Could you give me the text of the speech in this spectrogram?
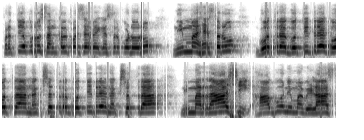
ಪ್ರತಿಯೊಬ್ಬರು ಸಂಕಲ್ಪ ಸೇವೆಗೆ ಹೆಸರು ಕೊಡೋರು. ನಿಮ್ಮ ಹೆಸರು ಗೋತ್ರ ಗೊತ್ತಿದ್ರೆ ಗೋತ್ರ, ನಕ್ಷತ್ರ ಗೊತ್ತಿದ್ರೆ ನಕ್ಷತ್ರ. ನಿಮ್ಮ ರಾಶಿ ಹಾಗೂ ನಿಮ್ಮ ವಿಳಾಸ.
